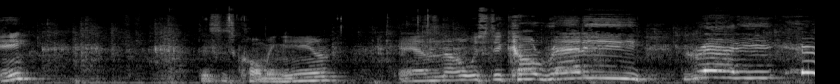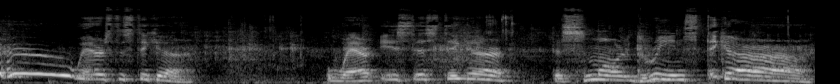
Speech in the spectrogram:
Eh? This is coming here. And now is the car ready? Ready! Where's the sticker? Where is the sticker? The small green sticker!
